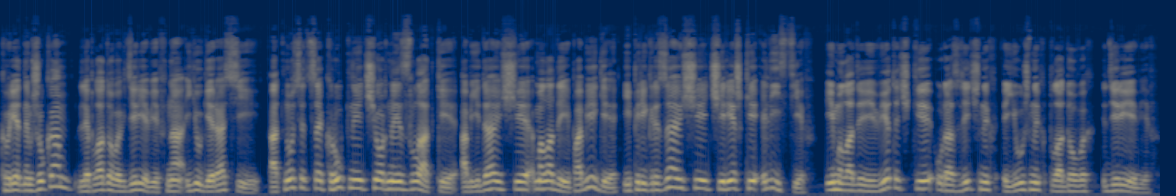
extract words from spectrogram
К вредным жукам для плодовых деревьев на юге России относятся крупные черные златки, объедающие молодые побеги и перегрызающие черешки листьев, и молодые веточки у различных южных плодовых деревьев.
